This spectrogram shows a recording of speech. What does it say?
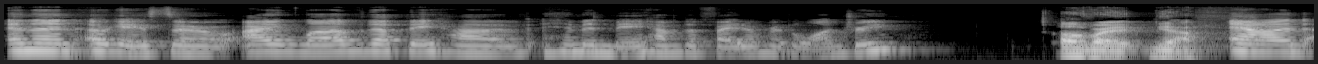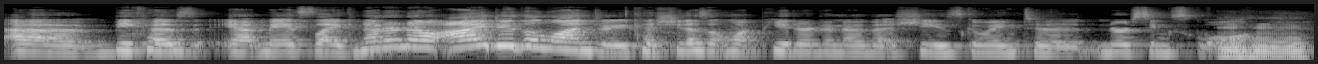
and then okay, so I love that they have him and May have the fight over the laundry. Oh right, yeah. And um, because Aunt May's like, no, no, no, I do the laundry because she doesn't want Peter to know that she's going to nursing school Mhm.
